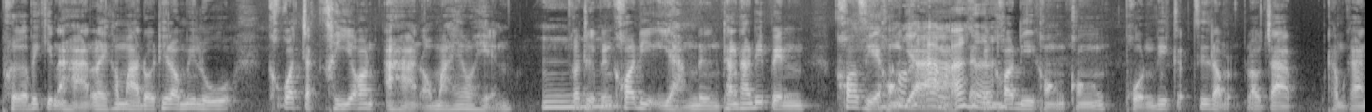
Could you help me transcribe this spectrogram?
เผลอไปกินอาหารอะไรเข้ามาโดยที่เราไม่รู้ เขาก็จะขย้อนอาหารออกมาให้เราเห็น ก็ถือเป็นข้อดีอีกอย่างหนึ่งทั้งๆที่เป็นข้อเสียของยาข้อห้ามแต่เป็นข้อดีของของผลที่ที่เราเราจะทำการ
